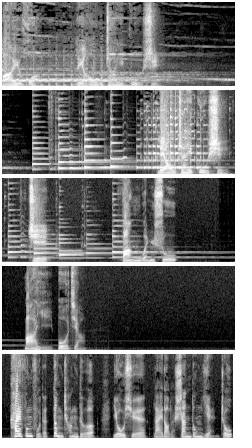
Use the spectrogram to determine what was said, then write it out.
白话《聊斋故事》，《聊斋故事》之房文书，蚂蚁播讲。开封府的邓承德游学来到了山东兖州，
